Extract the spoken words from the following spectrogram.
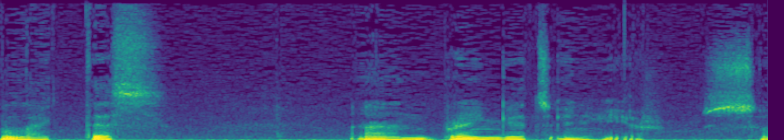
Like this. And bring it in here. So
